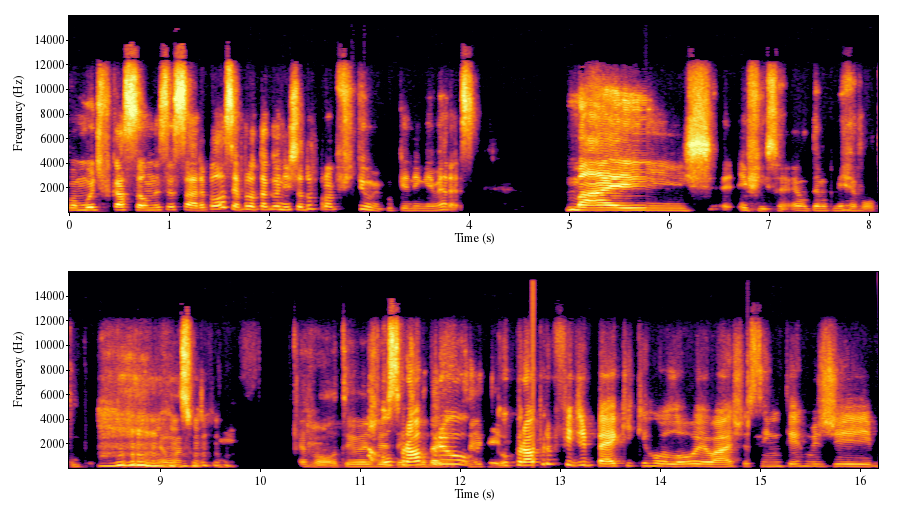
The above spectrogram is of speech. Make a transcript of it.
uma modificação necessária para ela ser protagonista do próprio filme, porque ninguém merece. Mas, enfim, isso é um tema que me revolta um pouco. É um assunto que me revolta. Eu, às vezes, o, próprio, o próprio feedback que rolou, eu acho, assim, em termos de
